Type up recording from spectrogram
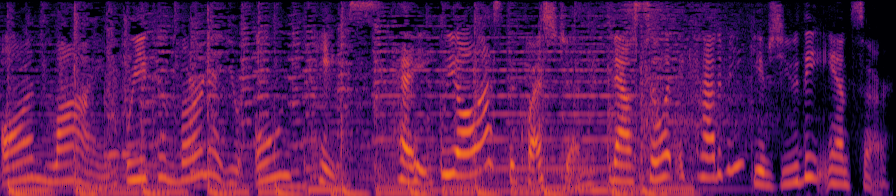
online where you can learn at your own pace. Hey, we all ask the question. Now Sew It Academy gives you the answer.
